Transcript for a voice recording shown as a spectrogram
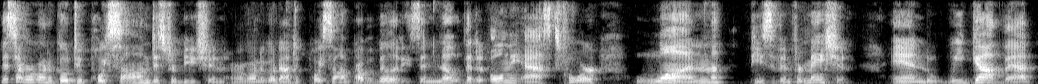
This time we're going to go to Poisson distribution and we're going to go down to Poisson probabilities. And note that it only asks for one piece of information and we got that.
